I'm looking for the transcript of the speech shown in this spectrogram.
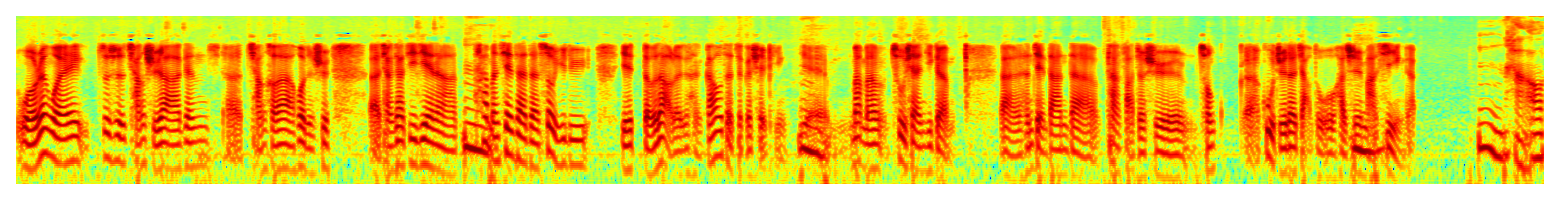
我认为就是强实啊，跟呃强和啊，或者是呃强家基建啊，他们现在的收益率也得到了一个很高的这个水平，也慢慢出现一个呃很简单的看法，就是从。呃，估值的角度还是蛮吸引的。嗯，好。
